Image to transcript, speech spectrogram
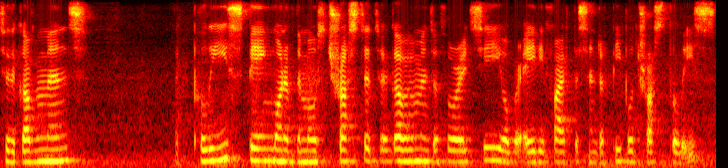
to the government, like police being one of the most trusted government authority, over 85% of people trust police.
